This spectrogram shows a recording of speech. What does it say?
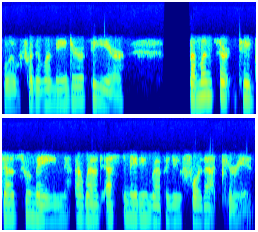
flow for the remainder of the year, some uncertainty does remain around estimating revenue for that period.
